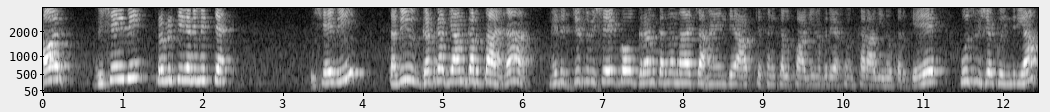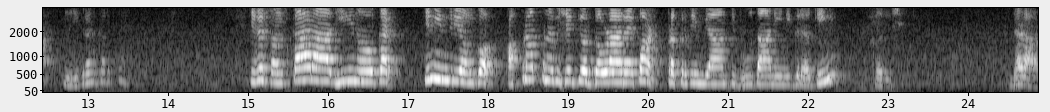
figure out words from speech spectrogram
और विषय भी प्रवृत्ति का निमित्त। है विषय भी तभी उस घट का ज्ञान करता है ना? नहीं तो जिस विषय को ग्रहण करना ना चाहेंगे, आपके संकल्प आदि कर या संस्कार आदि करके उस विषय को इंद्रिया नहीं ग्रहण करते इसे संस्कार अधीन होकर इन इंद्रियों को अपना अपना विषय की ओर दौड़ा रहे कौन? प्रकृति व्यांति भूतानी निग्रह की डरा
